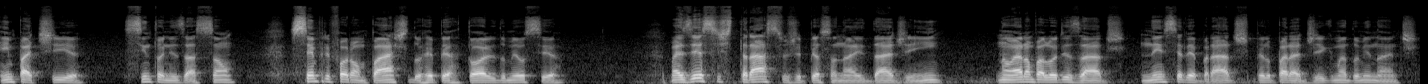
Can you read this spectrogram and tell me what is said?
empatia, sintonização sempre foram parte do repertório do meu ser. Mas esses traços de personalidade in não eram valorizados nem celebrados pelo paradigma dominante.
